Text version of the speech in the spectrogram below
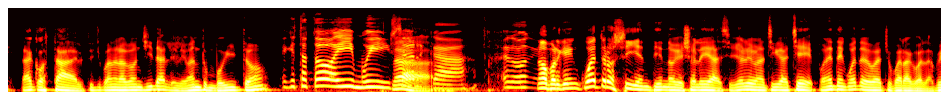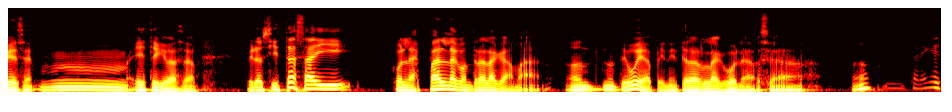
está acostada, le estoy chupando la conchita, le levanto un poquito. Es que está todo ahí muy Claro. cerca. Que- No, porque en cuatro sí entiendo que yo le diga, si yo le digo a una chica, che, ponete en cuatro, le voy a chupar la cola. Fíjese, mmm, este que va a ser. Pero si estás ahí con la espalda contra la cama, no, no te voy a penetrar la cola, o sea, ¿no? Tenés que,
